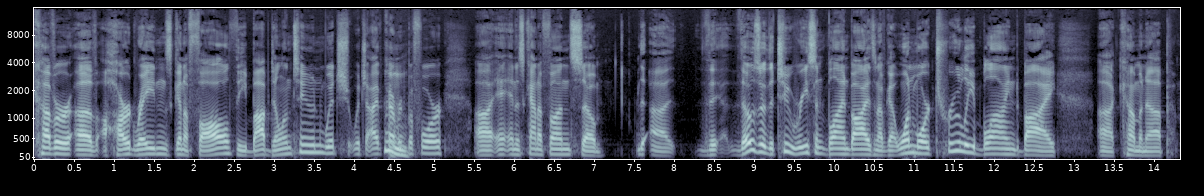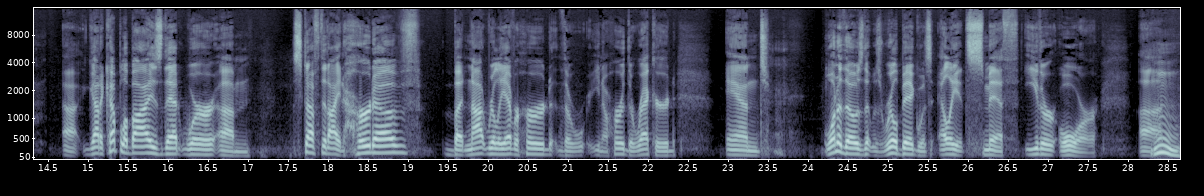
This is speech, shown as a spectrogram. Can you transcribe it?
cover of "A Hard Rain's Gonna Fall," the Bob Dylan tune, which which I've covered before, uh, and, and it's kind of fun. So uh, the, those are the two recent blind buys, and I've got one more truly blind buy uh, coming up. Uh, got a couple of buys that were um, stuff that I'd heard of, but not really ever heard the you know heard the record, and one of those that was real big was Elliott Smith, either or. Uh,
